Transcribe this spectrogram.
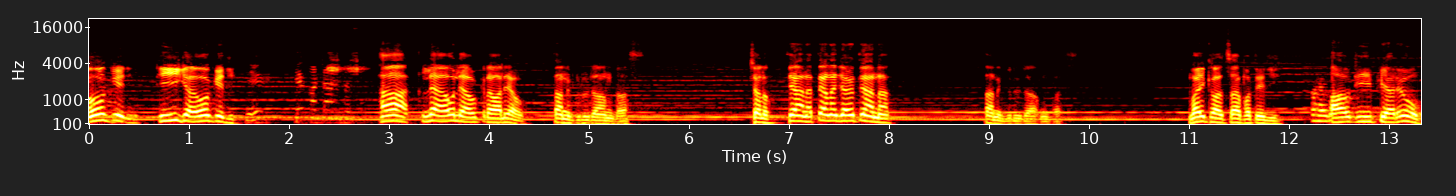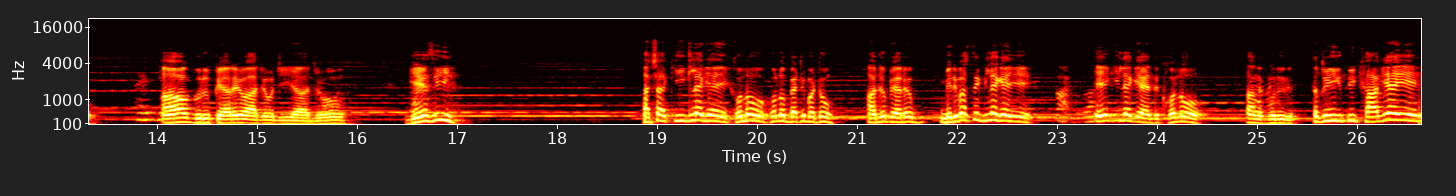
ਓਕੇ ਜੀ। ਠੀਕ ਹੈ ਓਕੇ ਜੀ। ਹਾਂ ਲਿਆਓ ਲਿਆਓ ਕਰਾ ਲਿਆਓ। ਧੰਨ ਗੁਰੂ ਰਾਮਦਾਸ। ਚਲੋ ਧਿਆਨ ਨਾਲ ਧਿਆਨ ਨਾਲ ਜਾਓ ਧਿਆਨ ਨਾਲ। ਧੰਨ ਗੁਰੂ ਰਾਮਦਾਸ। ਵਾਹਿ ਖਾਲਸਾ ਫਤਿਹ ਜੀ। ਆਓ ਜੀ ਪਿਆਰਿਓ ਆਓ ਗੁਰੂ ਪਿਆਰਿਓ ਆਜੋ ਜੀ ਆਜੋ। ਗਏ ਸੀ? ਅੱਛਾ ਕੀ ਲੈ ਗਿਆ ਇਹ ਖੋਲੋ ਖੋਲੋ ਬੈਠੇ ਬੈਠੋ। ਆਜੋ ਪਿਆਰਿਓ ਮੇਰੇ ਵਾਸਤੇ ਕੀ ਲੈ ਗਿਆ ਇਹ ਇਹ ਕੀ ਲੈ ਗਿਆ ਇਹ ਖੋਲੋ। ਧੰਨ ਗੁਰੂ। ਤੇ ਤੁਸੀਂ ਤੁਸੀਂ ਖਾ ਗਿਆ ਇਹ?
